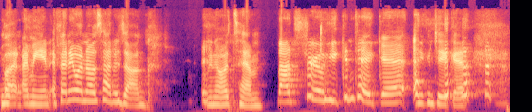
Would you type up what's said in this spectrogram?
But I mean, if anyone knows how to dunk, we know it's him. That's true. He can take it. He can take it.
